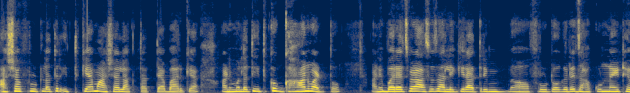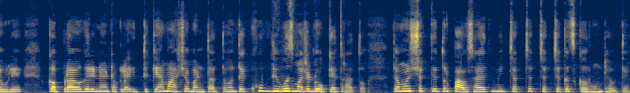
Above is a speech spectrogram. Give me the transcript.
अशा फ्रूटला तर इतक्या माशा लागतात त्या बारक्या. आणि मला ते इतकं घाण वाटतं. आणि बऱ्याच वेळा असं झालं की रात्री फ्रूट वगैरे झाकून नाही ठेवले कपडा वगैरे नाही टाकला इतक्या माशा बनतात. तर मग ते खूप दिवस माझ्या डोक्यात राहतं. त्यामुळे शक्यतो पावसाळ्यात मी चकचक चकचकच करून ठेवते.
